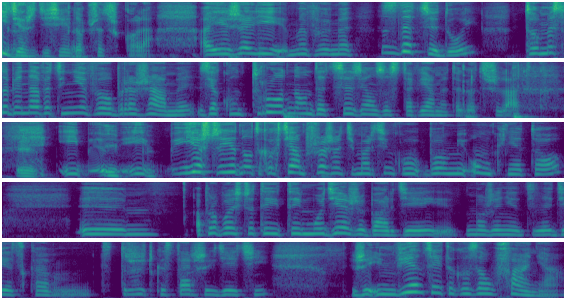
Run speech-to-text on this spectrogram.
idziesz dzisiaj do przedszkola. A jeżeli my powiemy zdecyduj, to my sobie nawet nie wyobrażamy, z jaką trudną decyzją zostawiamy tego trzylatka. Y, I, i, I jeszcze jedno, tylko chciałam, przepraszam cię Marcinku, bo mi umknie to. A propos jeszcze tej, tej młodzieży bardziej, może nie tyle dziecka, troszeczkę starszych dzieci, że im więcej tego zaufania,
